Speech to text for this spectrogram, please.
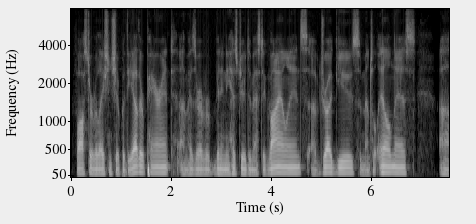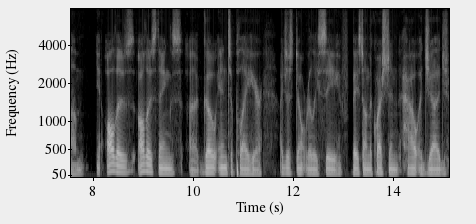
foster a relationship with the other parent? Um, has there ever been any history of domestic violence, of drug use, of mental illness? Um, you know, all those all those things uh, go into play here. I just don't really see, based on the question, how a judge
